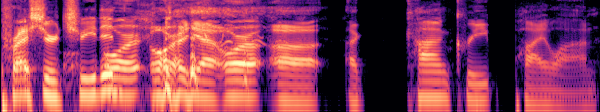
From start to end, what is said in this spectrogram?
Pressure treated. or or yeah or a, a concrete pylon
